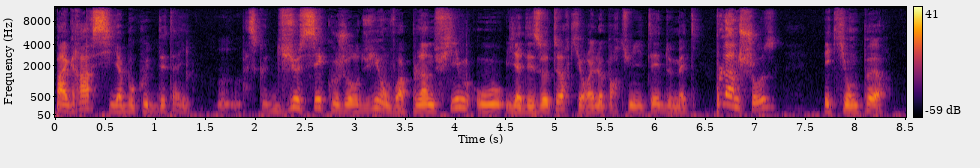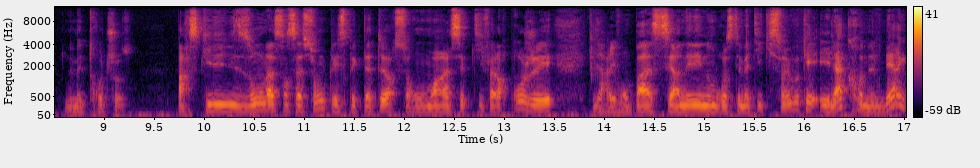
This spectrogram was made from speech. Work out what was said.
pas grave s'il y a beaucoup de détails. Mm. Parce que Dieu sait qu'aujourd'hui, on voit plein de films où il y a des auteurs qui auraient l'opportunité de mettre plein de choses et qui ont peur de mettre trop de choses. Parce qu'ils ont la sensation que les spectateurs seront moins réceptifs à leur projet, qu'ils n'arriveront pas à cerner les nombreuses thématiques qui sont évoquées. Et là, Cronenberg,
